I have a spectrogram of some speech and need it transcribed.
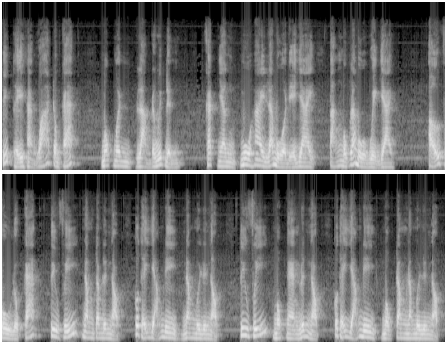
tiếp thị hàng hóa trong cát. Một mình làm ra quyết định. Khách nhân mua hai lá bùa địa giai, tặng một lá bùa quyền giai. Ở phù lục cát, tiêu phí 500 linh ngọc, có thể giảm đi 50 linh ngọc. Tiêu phí 1.000 linh ngọc, có thể giảm đi 150 linh ngọc.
